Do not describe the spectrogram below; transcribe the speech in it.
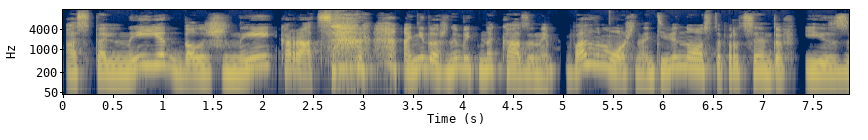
остальные должны караться. Они должны быть наказаны. Возможно, 90% из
